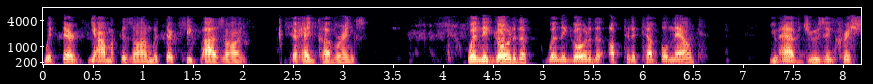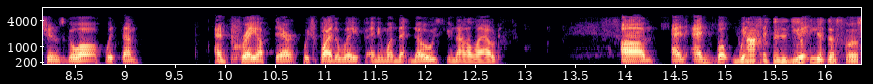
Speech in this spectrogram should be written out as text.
with their yarmulkes on, with their kippas on, their head coverings. When they go to the when they go to the up to the Temple Mount, you have Jews and Christians go up with them and pray up there. Which, by the way, for anyone that knows, you're not allowed. Um, and and but with Nachman, the did you see this was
